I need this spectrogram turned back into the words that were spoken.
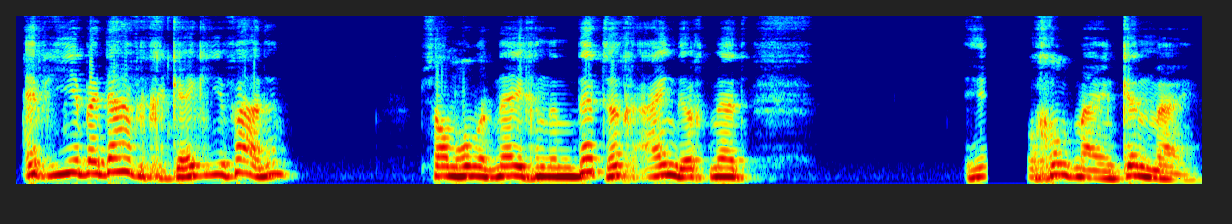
heb je hier bij David gekeken, je vader? Psalm 139 eindigt met Grond mij en ken mij.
